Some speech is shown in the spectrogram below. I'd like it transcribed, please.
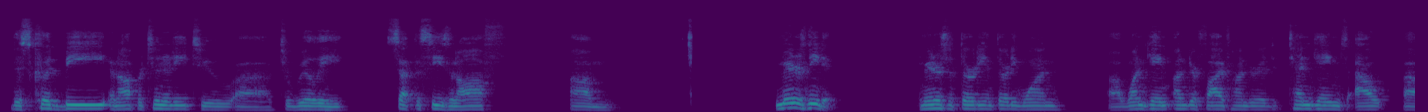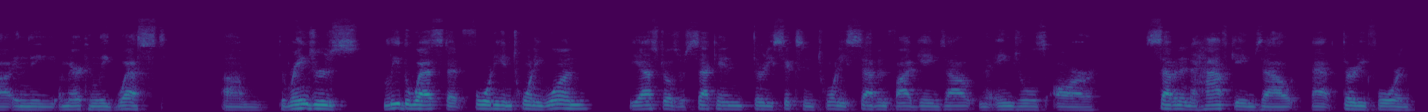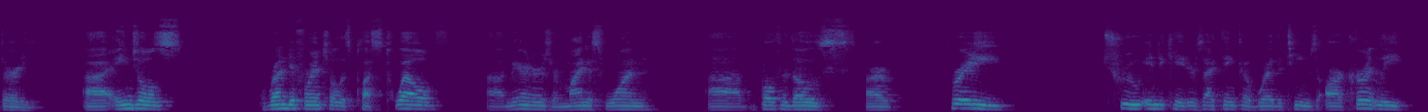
this could be an opportunity to uh, to really set the season off um, Mariners need it. Mariners are 30 and 31, uh, one game under 500, 10 games out uh, in the American League West. Um, the Rangers lead the West at 40 and 21. The Astros are second, 36 and 27, five games out. And the Angels are seven and a half games out at 34 and 30. Uh, Angels run differential is plus 12. Uh, Mariners are minus one. Uh, both of those are pretty true indicators, I think, of where the teams are currently.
